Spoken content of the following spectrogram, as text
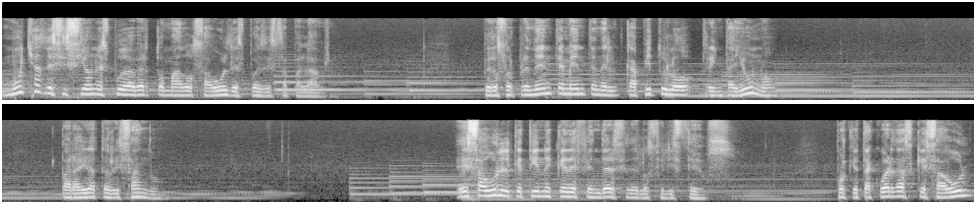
Muchas decisiones pudo haber tomado Saúl después de esta palabra. Pero sorprendentemente en el capítulo 31, para ir aterrizando, es Saúl el que tiene que defenderse de los filisteos. Porque te acuerdas que Saúl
